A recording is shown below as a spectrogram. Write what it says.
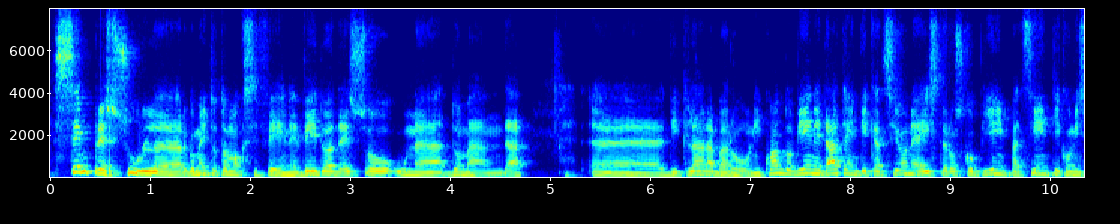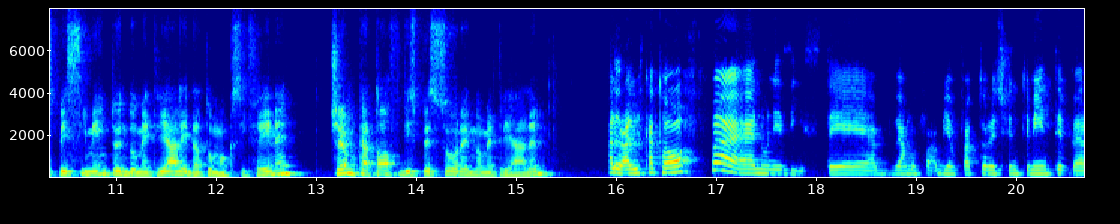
Sempre sull'argomento tamoxifene vedo adesso una domanda eh, di Clara Baroni. Quando viene data indicazione a isteroscopia in pazienti con ispessimento endometriale da tomoxifene? C'è un cut-off di spessore endometriale? Allora, il cut-off eh, non esiste, abbiamo, fa- abbiamo, fatto recentemente per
